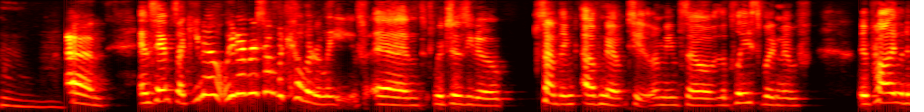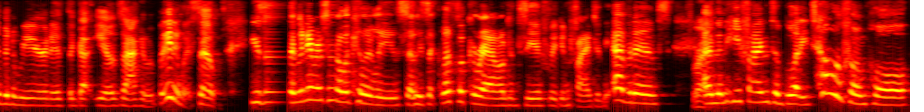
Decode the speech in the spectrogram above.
Um, and Sam's like, you know, we never saw the killer leave, and which is you know something of note too. I mean, so the police wouldn't have it probably would have been weird if the guy, you know, Zach. But anyway, so he's like, we never saw the killer leave. So he's like, let's look around and see if we can find any evidence. Right. And then he finds a bloody telephone pole,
